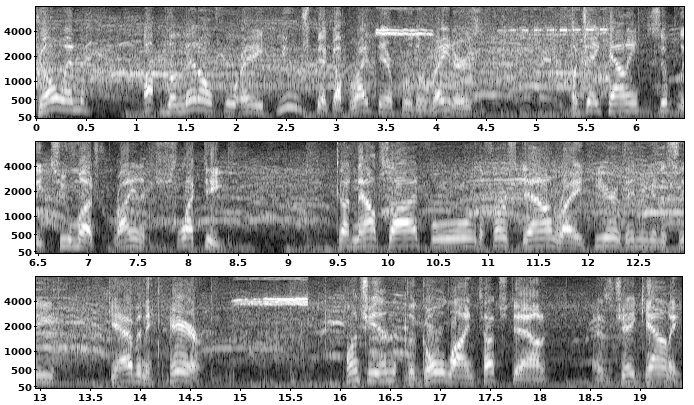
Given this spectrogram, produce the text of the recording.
going up the middle for a huge pickup right there for the Raiders. But Jay County, simply too much. Ryan Schlechte cutting outside for the first down right here. Then you're going to see Gavin Hare punch in the goal line touchdown as Jay County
